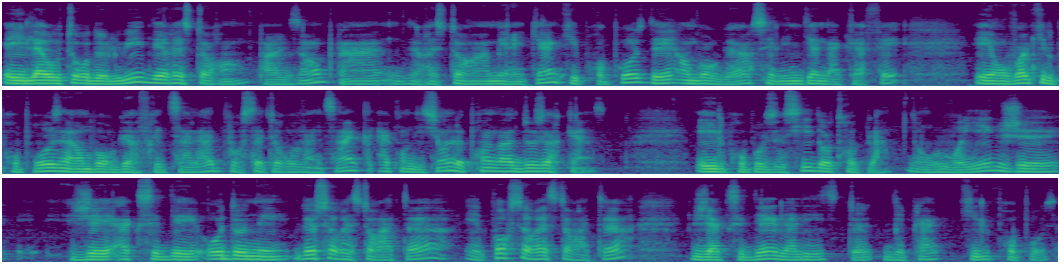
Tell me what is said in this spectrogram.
et il a autour de lui des restaurants. Par exemple, un restaurant américain qui propose des hamburgers, c'est l'Indiana Café, et on voit qu'il propose un hamburger frites salade pour 7,25€ à condition de le prendre à 12h15. Et il propose aussi d'autres plats. Donc vous voyez que j'ai accédé aux données de ce restaurateur, et pour ce restaurateur, j'ai accédé à la liste des plats qu'il propose.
